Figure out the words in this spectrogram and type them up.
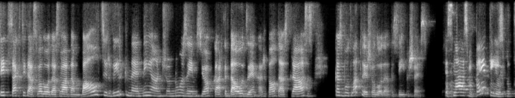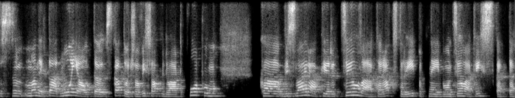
Citi saka, citās valodās vārdam balts ir virknē nianšu un nozīmes, jo apkārt ir daudz vienkārši baltās krāsas. Kas būtu latviešu valodā tas īpašais? Es neesmu pētījusi, bet es, man ir tāda nojauta, skatot šo visu apvidvārdu kopumu, ka visvairāk ir cilvēka rakstura īpatnība un cilvēka izskata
